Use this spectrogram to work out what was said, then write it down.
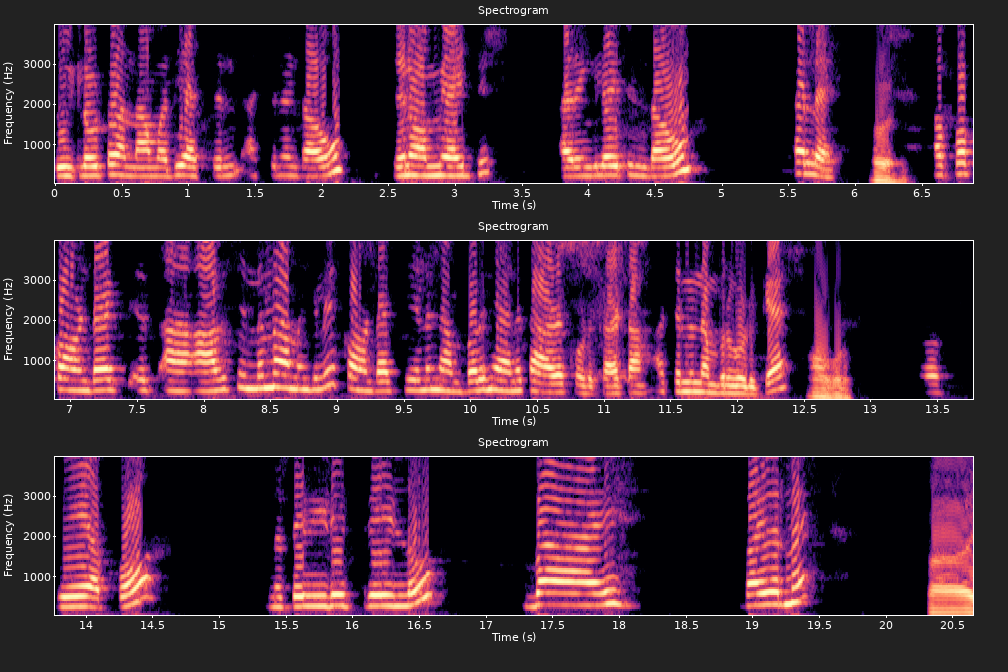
വീട്ടിലോട്ട് വന്നാൽ മതി. അച്ഛൻ അച്ഛൻ ഉണ്ടാവും അച്ഛനും അമ്മയായിട്ട് ആരെങ്കിലും ആയിട്ട് ഉണ്ടാവും. അല്ലേ? അപ്പൊ കോണ്ടാക്ട് ആവശ്യമുണ്ടെന്നാണെങ്കിൽ കോണ്ടാക്ട് ചെയ്യുന്ന നമ്പർ ഞാൻ താഴെ കൊടുക്കാം കേട്ടോ. അച്ഛന്റെ നമ്പർ കൊടുക്കും. ഓക്കെ അപ്പോ ഇന്നത്തെ വീഡിയോ ഇത്രയേ ഉള്ളൂ. ബൈ ബൈ പറഞ്ഞേ. ബൈ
